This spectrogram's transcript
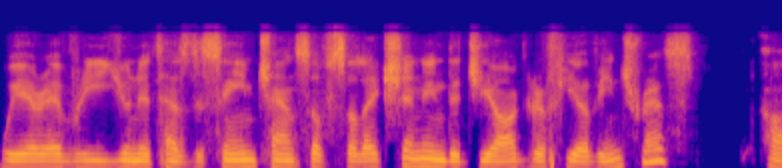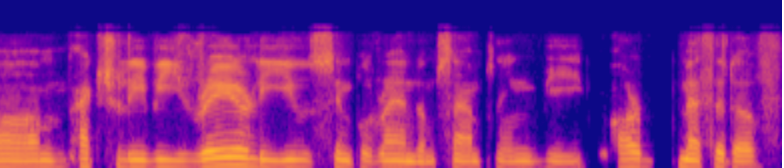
where every unit has the same chance of selection in the geography of interest. Um, actually, we rarely use simple random sampling. We, our method of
